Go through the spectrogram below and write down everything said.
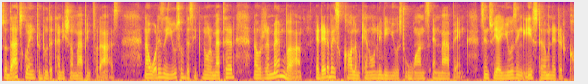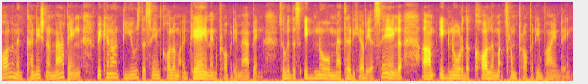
so that's going to do the conditional mapping for us. Now what is the use of this ignore method? Now remember a database column can only be used once in mapping. Since we are using is terminated column in conditional mapping, we cannot use the same column again in property mapping. So with this ignore method here we are saying um, ignore the column from property binding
